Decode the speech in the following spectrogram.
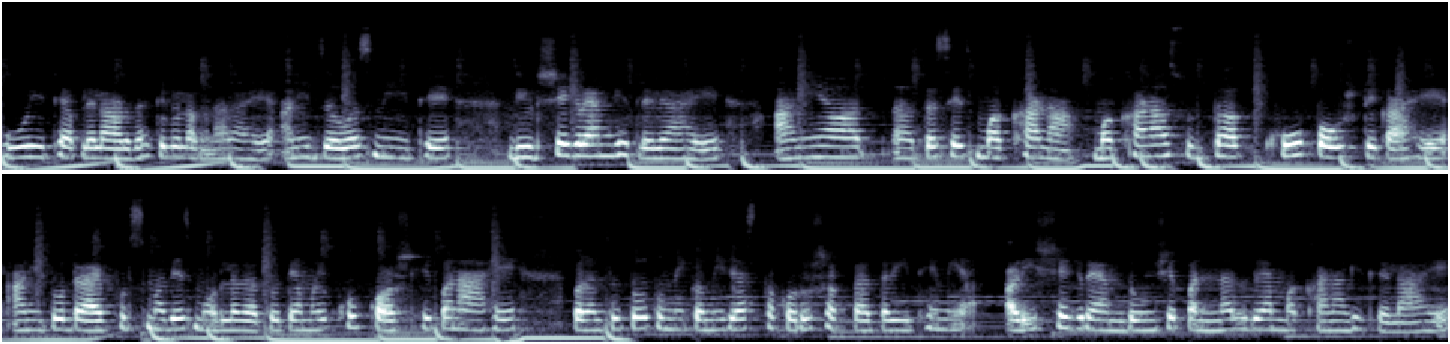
गूळ इथे आपल्याला अर्धा किलो लागणार आहे आणि जवस मी इथे दीडशे ग्रॅम घेतलेले आहे. आणि तसेच मखाणा. मखाणासुद्धा खूप पौष्टिक आहे आणि तो ड्रायफ्रूट्समध्येच मोडला जातो. त्यामुळे खूप कॉस्टली पण आहे. परंतु तो तुम्ही कमी जास्त करू शकता. तर इथे मी अडीचशे ग्रॅम दोनशे पन्नास ग्रॅम मखाणा घेतलेला आहे.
